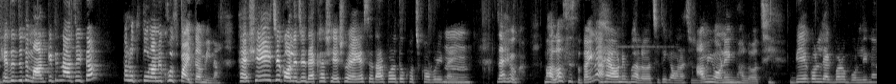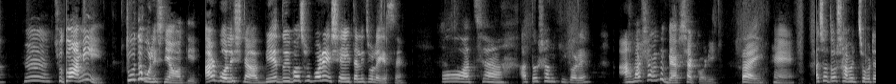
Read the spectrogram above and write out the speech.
সেদিন যদি মার্কেটে না যাইতাম তাহলে তো তোর আমি খোঁজ পাইতামই না। হ্যাঁ সেই যে কলেজে দেখা শেষ হয়ে গেছে তারপরে তো খোঁজ খবরই নাই। যাই হোক ভালো আছিস তো তাই না? হ্যাঁ অনেক ভালো আছে। তুই কেমন আছিস আমি অনেক ভালো আছি। বিয়ে করলে একবারও বললি না। হুম শুধু আমি? তুই তো বলিসনি আমাকে। আর বলিস না বিয়ে দুই বছর পরে সে ইতালি চলে গেছে। ও আচ্ছা। আর তোর স্বামী কি করে? আমার স্বামী তো ব্যবসা করে। তাই? হ্যাঁ। আচ্ছা তোর স্বামীর ছবিটা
